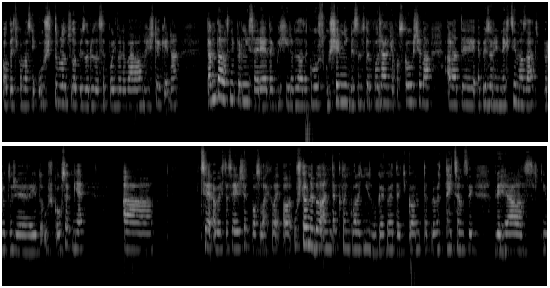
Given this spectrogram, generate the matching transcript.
o teďko vlastně už tuhle epizodu zase pojmenovávám hashtag 1, tam ta vlastně první série, tak bych ji vzala takovou zkušební, kde jsem si to pořádně oskoušela, ale ty epizody nechci mazat, protože je to už kousek mě a chci, abyste si je tak poslechli, ale už tam nebyl ani tak ten kvalitní zvuk, jako je teď. Teprve teď jsem si vyhrála s tím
